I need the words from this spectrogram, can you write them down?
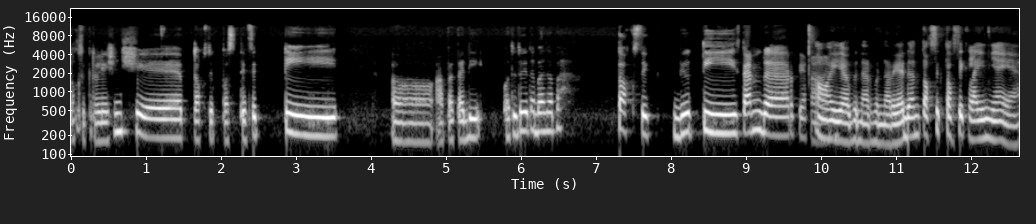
toxic relationship, toxic positivity, uh, apa tadi? Waktu itu kita bahas apa? toxic beauty standard ya kan. Oh iya benar-benar ya dan toxic-toxic lainnya ya.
